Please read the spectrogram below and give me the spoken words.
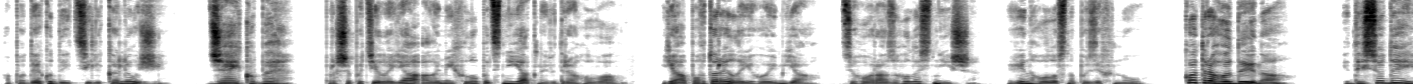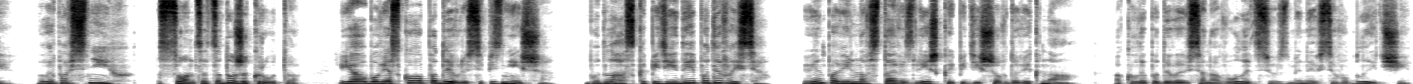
а подекуди й цілі калюжі. Джейкобе. прошепотіла я, але мій хлопець ніяк не відреагував. Я повторила його ім'я цього разу голосніше. Він голосно позіхнув. Котра година? Іди сюди, випав сніг. Сонце, це дуже круто. Я обов'язково подивлюся пізніше. Будь ласка, підійди і подивися. Він повільно встав із ліжка і підійшов до вікна, а коли подивився на вулицю, змінився в обличчі.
